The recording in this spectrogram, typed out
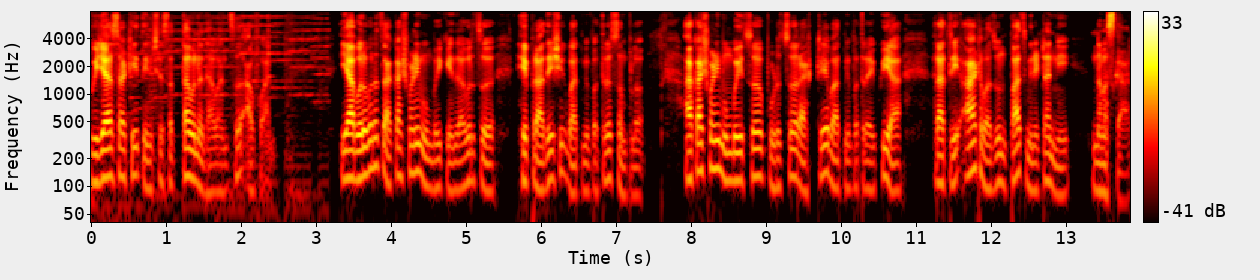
विजयासाठी तीनशे सत्तावन्न धावांचं आव्हान. याबरोबरच आकाशवाणी मुंबई केंद्रावरचं हे प्रादेशिक बातमीपत्र संपलं. आकाशवाणी मुंबईचं पुढचं राष्ट्रीय बातमीपत्र ऐकूया. रात्री आठ वाजून पाच मिनिटांनी. नमस्कार.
